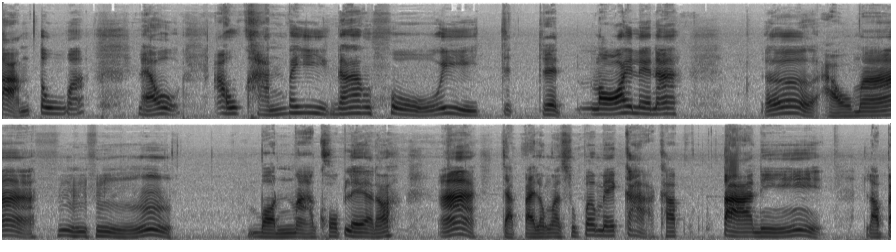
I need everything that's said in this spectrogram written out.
3ตัว แล้วเอาขันไปอีกนะโอ้โหเจ็ดร้อยเลยนะ เออ เอามาบอลมาครบเลยอะเนาะอ่าจัดไปรางวัลซูเปอร์เมกาครับ ตานี้ เราไป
